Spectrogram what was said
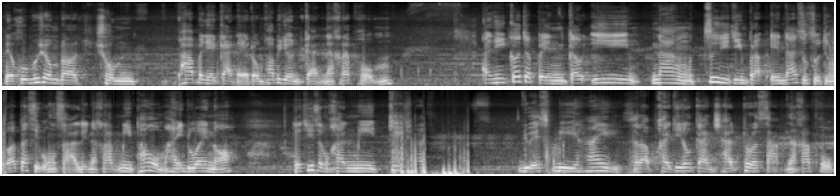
เดี๋ยวคุณผู้ชมรอชมภาพบรรยากาศในโรงภาพยนตร์กันนะครับผมอันนี้ก็จะเป็นเก้าอี้นั่ง ซึ่งจริงๆ ปรับเอนได้สูงสุดถึง 180 องศาเลยนะครับ มีผ้าห่มให้ด้วยเนาะและที่สำคัญมีที่ชาร์จ USB ให้สำหรับใครที่ต้องการชาร์จโทรศัพท์นะครับผม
